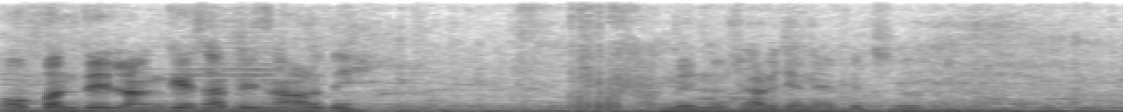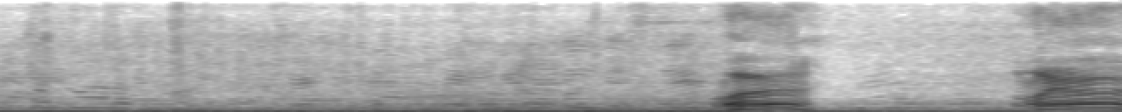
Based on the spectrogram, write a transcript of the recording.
ਉਹ ਬੰਦੇ ਲੰਘ ਗਏ ਸਾਡੇ ਨਾਲ ਦੇ। ਮੈਨੂੰ ਛੱਡ ਜਾਣੇ ਪਿੱਛੇ। ਓਏ ਓਏ।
